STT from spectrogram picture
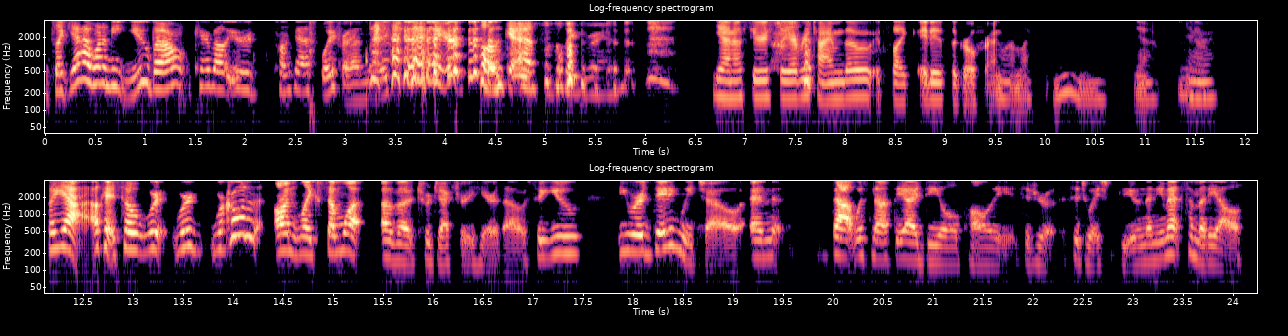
It's like, yeah, I want to meet you, but I don't care about your punk ass boyfriend. Like, Your punk-ass boyfriend. yeah no seriously every time though it's like it is the girlfriend where i'm like mm, yeah Yeah. anyway But yeah, okay, so we're we're we're going on like somewhat of a trajectory here, though. So you you were dating Wicho, and that was not the ideal poly situ- situation for you, and then you met somebody else,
